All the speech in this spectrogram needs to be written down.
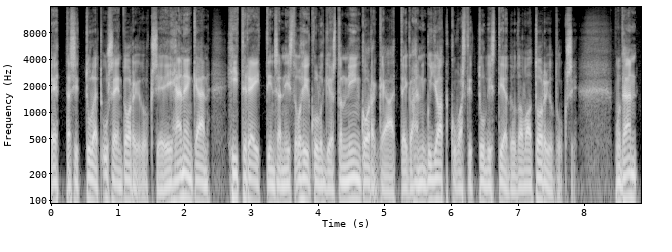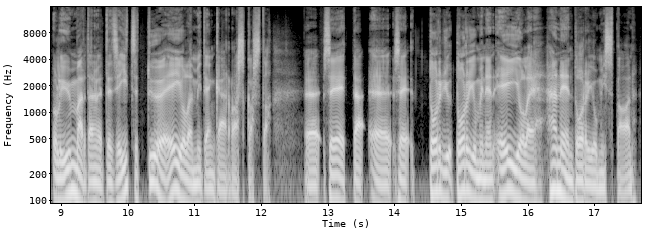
että sitten tulet usein torjutuksi. Ei hänenkään hitreittinsä niistä ohikulkijoista on niin korkea, etteikö hän niin jatkuvasti tulisi tietyllä tavalla torjutuksi. Mutta hän oli ymmärtänyt, että se itse työ ei ole mitenkään raskasta. Se, että se torju, torjuminen ei ole hänen torjumistaan –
